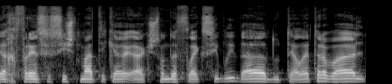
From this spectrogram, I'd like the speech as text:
a referência sistemática à, questão da flexibilidade, do teletrabalho,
